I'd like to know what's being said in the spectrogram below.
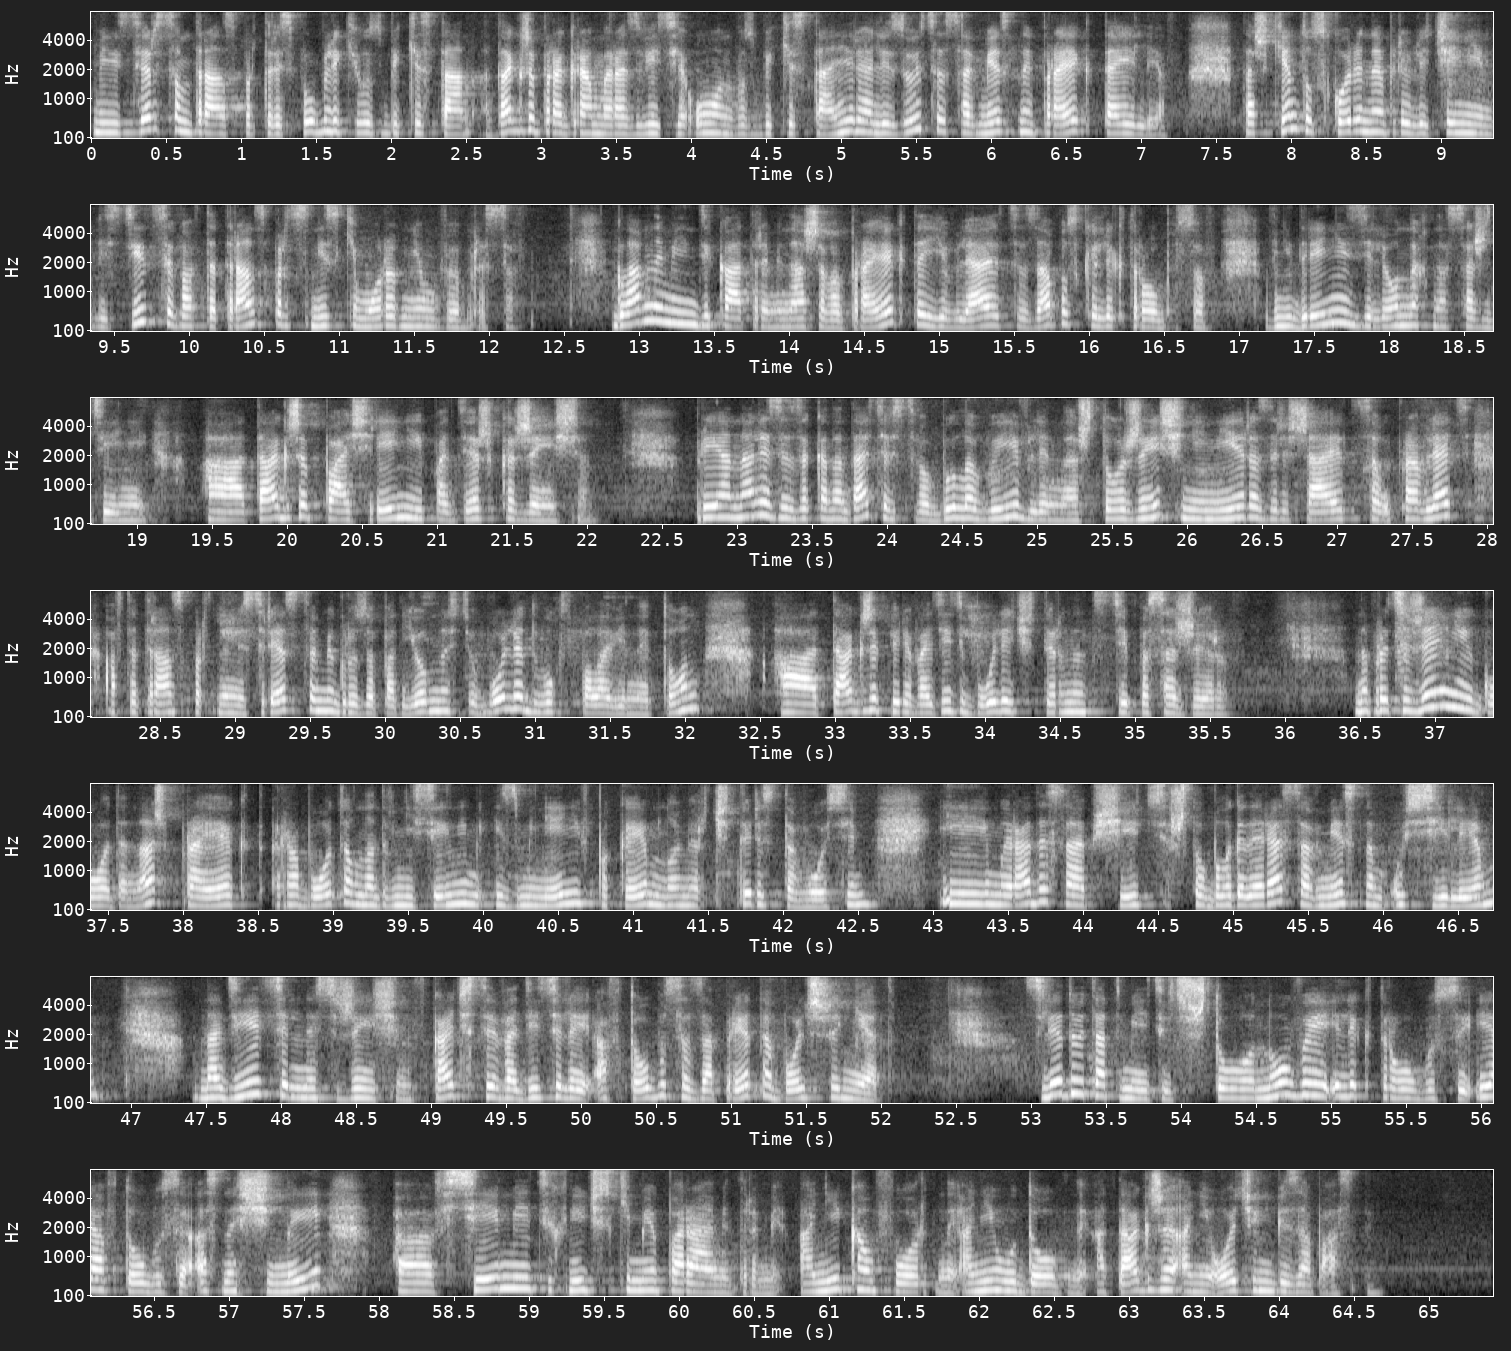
Министерством транспорта Республики Узбекистан, а также программой развития ООН в Узбекистане реализуется совместный проект «Тайлев» Ташкент ускоренное привлечение инвестиций в автотранспорт с низким уровнем выбросов. Главными индикаторами нашего проекта являются запуск электробусов, внедрение зеленых насаждений, а также поощрение и поддержка женщин. При анализе законодательства было выявлено, что женщине не разрешается управлять автотранспортными средствами грузоподъемностью более 2,5 тонн, а также перевозить более 14 пассажиров. На протяжении года наш проект работал над внесением изменений в ПКМ номер 408, и мы рады сообщить, что благодаря совместным усилиям на деятельность женщин в качестве водителей автобуса запрета больше нет. Следует отметить, что новые электробусы и автобусы оснащены э, всеми техническими параметрами. Они комфортны, они удобны, а также они очень безопасны.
